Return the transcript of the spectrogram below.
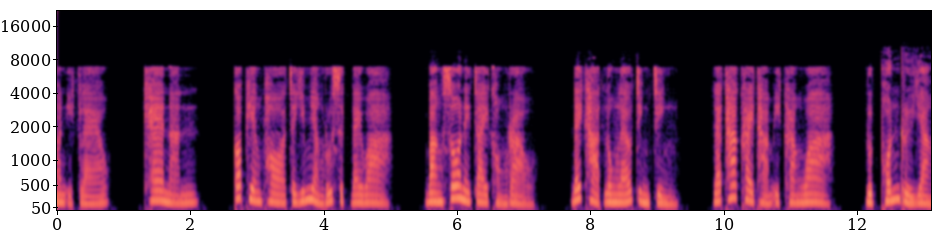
มันอีกแล้ว แค่นั้น ก็เพียงพอจะยิ้มอย่างรู้สึกได้ว่า บางโซ่ในใจของเรา ได้ขาดลงแล้วจริง ๆ และถ้าใครถามอีกครั้งว่า หลุดพ้นหรือยัง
